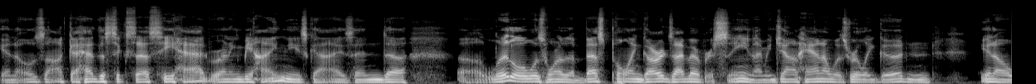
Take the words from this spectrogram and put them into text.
You know, Csonka had the success he had running behind these guys, and uh, uh, Little was one of the best pulling guards I've ever seen. I mean, John Hannah was really good, and you know,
